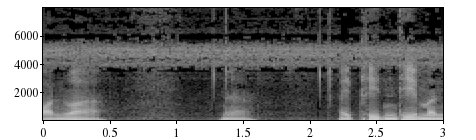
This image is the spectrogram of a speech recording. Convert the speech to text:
อนว่านะไอ้พินที่มัน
